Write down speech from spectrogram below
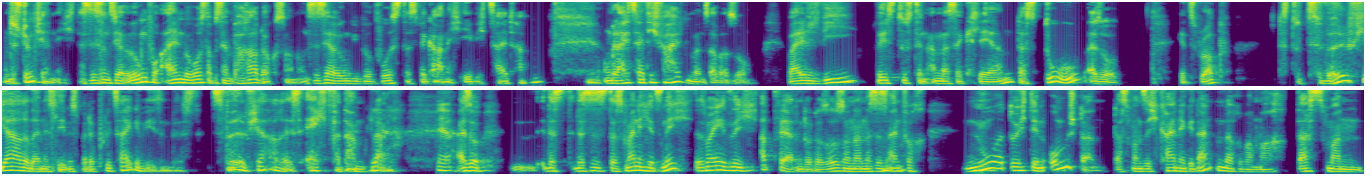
Und das stimmt ja nicht. Das ist uns ja irgendwo allen bewusst, aber es ist ein Paradoxon. Uns ist ja irgendwie bewusst, dass wir gar nicht ewig Zeit haben. Ja. Und gleichzeitig verhalten wir uns aber so. Weil wie willst du es denn anders erklären, dass du, also jetzt Rob, dass du zwölf Jahre deines Lebens bei der Polizei gewesen bist. Zwölf Jahre ist echt verdammt lang. Ja. Also das, das ist, das meine ich jetzt nicht, das meine ich jetzt nicht abwertend oder so, sondern das ist einfach nur durch den Umstand, dass man sich keine Gedanken darüber macht, dass man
